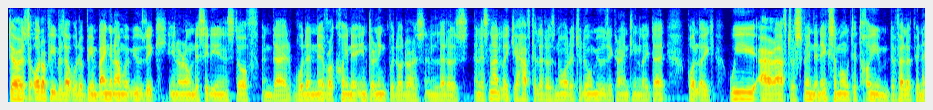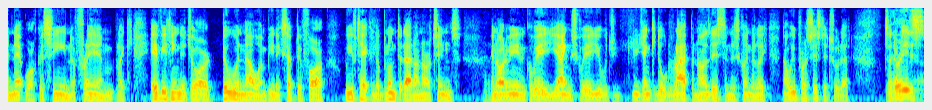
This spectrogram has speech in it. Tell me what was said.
There's other people that would have been banging on with music in around the city and stuff, and that would have never kind of interlinked with others and let us. And it's not like you have to let us know that you're doing music or anything like that, but like we are after spending X amount of time developing a network, a scene, a frame, like everything that you're doing now and being accepted for, we've taken the blunt of that on our chins. You know what I mean? Go away, Yanks, go away, you, your Yankee Doodle rap and all this, and it's kind of like, now we persisted through that. So there is,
